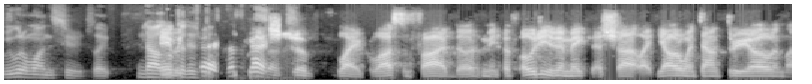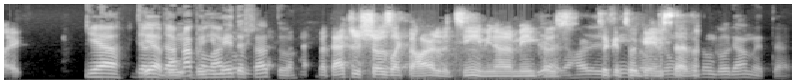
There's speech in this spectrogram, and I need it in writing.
we would have won the series. Like, No, Hey, look at this. you guys- that's You guys what sucks. should have like lost in five though. I mean, if OG didn't make that shot, like y'all went down 3-0 and like, Yeah, the- yeah, the- I'm but, not but he lie, made bro. the shot though. but that just shows like the heart of the team. You know what I mean? Because the heart of the took it to a game don't- seven. Don't go down like that.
